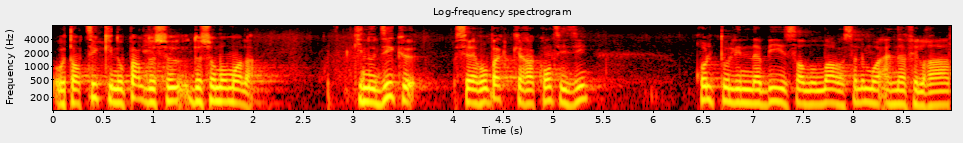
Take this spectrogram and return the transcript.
authentique, qui nous parle de ce, de ce moment-là, qui nous dit que, c'est Abu Bakr qui raconte, il dit, قلت للنبي صلى الله عليه وسلم وأنا في الغار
